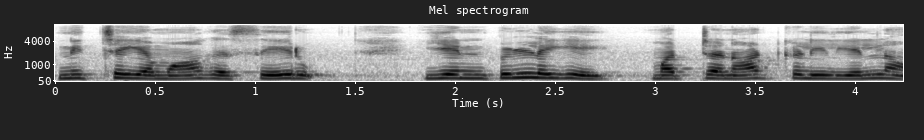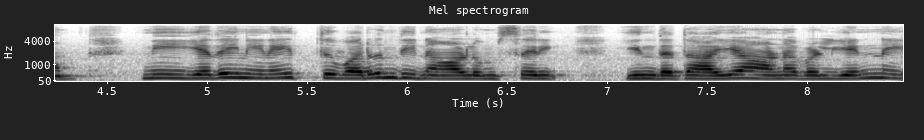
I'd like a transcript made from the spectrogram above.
நிச்சயமாக சேரும். என் பிள்ளையே மற்ற நாட்களில் எல்லாம் நீ எதை நினைத்து வருந்தினாலும் சரி இந்த தாயானவள் என்னை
